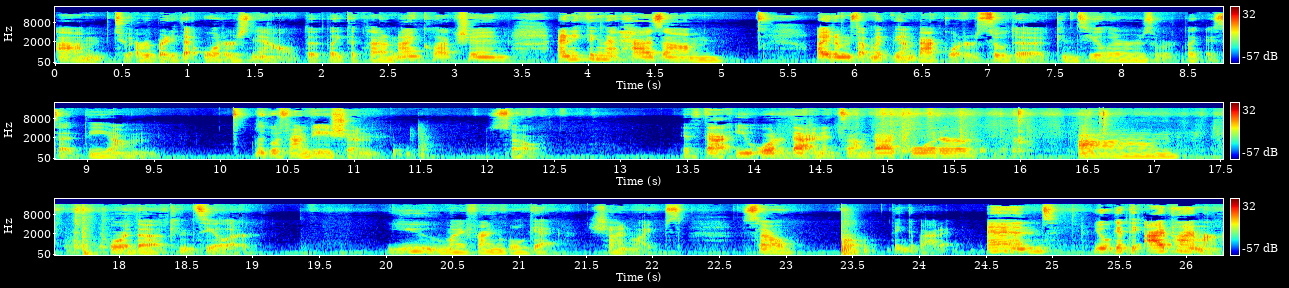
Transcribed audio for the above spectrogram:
um, to everybody that orders now, the, like the Cloud 9 collection, anything that has um, items that might be on back order. So the concealers or, like I said, the um, liquid foundation. So if that you ordered that and it's on back order, um, or the concealer, you, my friend, will get shine wipes. So think about it. And you'll get the eye primer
